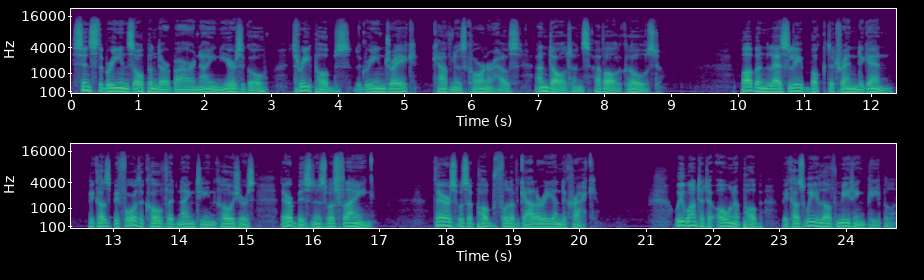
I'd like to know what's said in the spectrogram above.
Since the Breens opened their bar nine years ago, three pubs, the Green Drake, Kavanagh's Corner House, and Dalton's, have all closed. Bob and Leslie booked the trend again because before the COVID 19 closures, their business was flying. Theirs was a pub full of gallery and the crack. We wanted to own a pub because we love meeting people,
